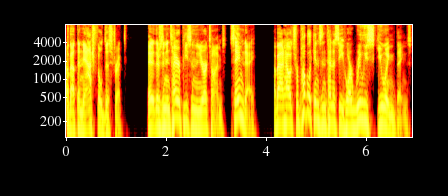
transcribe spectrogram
about the Nashville district. There's an entire piece in the New York Times, same day, about how it's Republicans in Tennessee who are really skewing things.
